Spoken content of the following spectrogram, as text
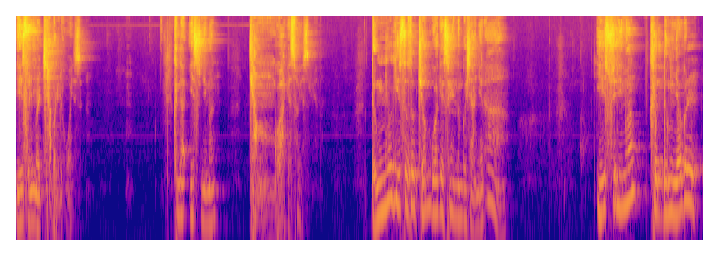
예수님을 잡으려고 있어요. 근데 예수님은 견고하게 서 있습니다. 능력이 있어서 견고하게 서 있는 것이 아니라 예수님은 그 능력을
